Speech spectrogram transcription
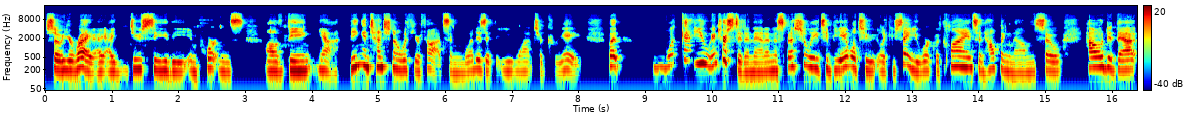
So you're right. I, I do see the importance of being, yeah, being intentional with your thoughts and what is it that you want to create. But what got you interested in that? And especially to be able to like you say you work with clients and helping them. So how did that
